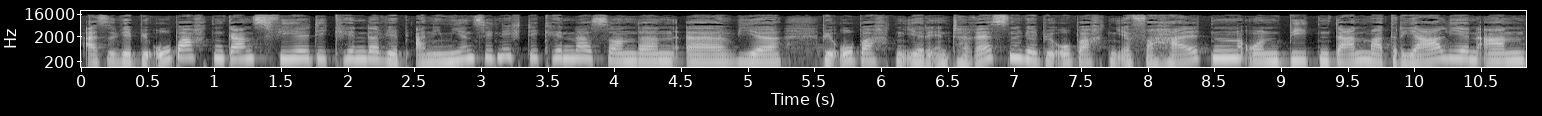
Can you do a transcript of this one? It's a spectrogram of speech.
Also wir beobachten ganz viel die Kinder. Wir animieren sie nicht, die Kinder, sondern äh, wir beobachten ihre Interessen, wir beobachten ihr Verhalten und bieten dann Materialien an,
